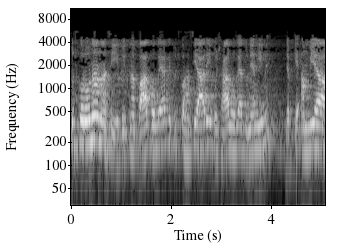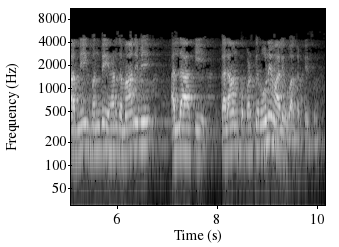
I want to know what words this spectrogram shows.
تجھ کو رونا آنا چاہیے۔ تو اتنا پاک ہو گیا کہ تجھ کو ہنسی آ رہی، خوشحال ہو گیا دنیا ہی میں۔ جبکہ انبیاء، نیک بندے ہر زمانے میں اللہ کی کلام کو پڑھ کے رونے والے ہوا کرتے تھے۔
